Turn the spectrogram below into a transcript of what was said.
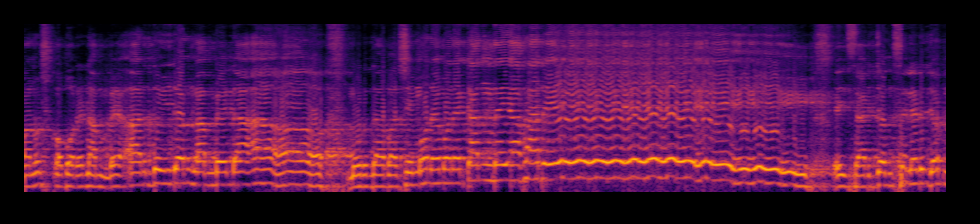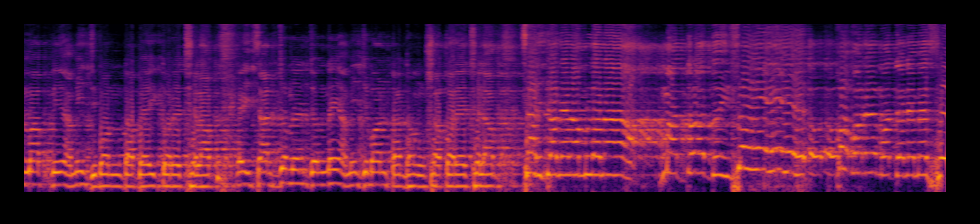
মানুষ কবরে নামবে আর দুইজন নামবে না। মুর্দাবাসী মনে মনে কান্দে, আহারে। এই চারজন ছেলের জন্য আপনি আমি জীবনটা ব্যয় করেছিলাম। এই চারজনের জন্যই আমি জীবনটা ধ্বংস করেছিলাম। চারজনের আমলো না মাত্র দুইশো। খবরের মধ্যে নেমেছে।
